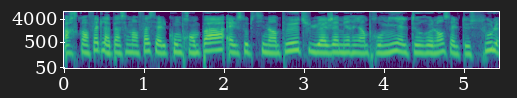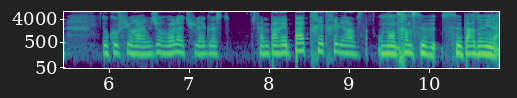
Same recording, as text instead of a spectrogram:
parce qu'en fait la personne en face elle comprend pas, elle s'obstine un peu, tu lui as jamais rien promis, elle te relance, elle te saoule. Donc au fur et à mesure, voilà, tu la ghostes. Ça me paraît pas très très grave ça. On est en train de se, se pardonner là.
